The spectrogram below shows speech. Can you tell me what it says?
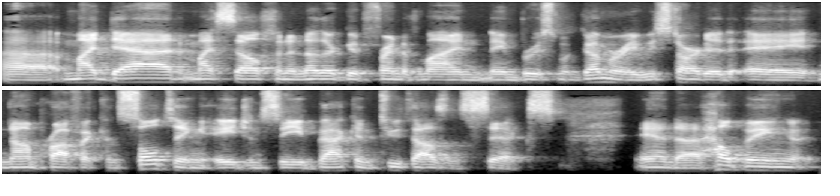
uh, my dad, myself, and another good friend of mine named Bruce Montgomery, we started a nonprofit consulting agency back in 2006, and uh, helping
